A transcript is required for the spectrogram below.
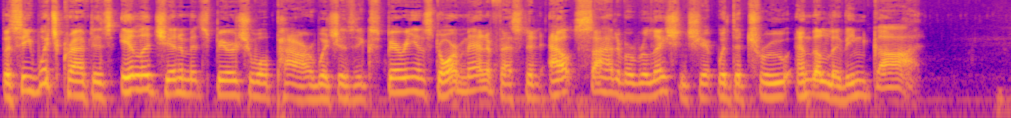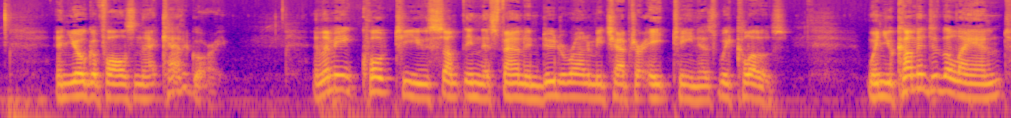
But see, witchcraft is illegitimate spiritual power which is experienced or manifested outside of a relationship with the true and the living God. And yoga falls in that category. And let me quote to you something that's found in Deuteronomy chapter 18 as we close. When you come into the land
